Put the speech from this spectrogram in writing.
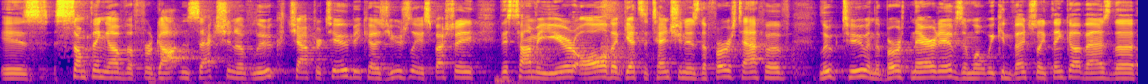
is something of the forgotten section of Luke chapter 2 because usually, especially this time of year, all that gets attention is the first half of Luke 2 and the birth narratives and what we conventionally think of as the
